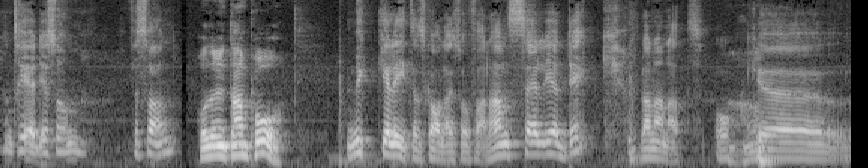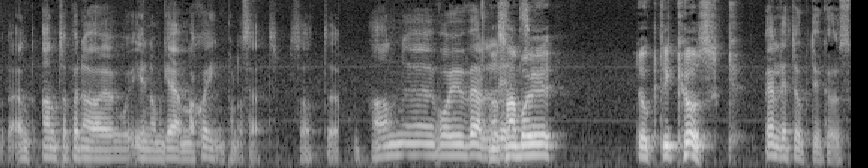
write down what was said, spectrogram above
en tredje som försvann. Håller inte han på? mycket liten skala i så fall. Han säljer däck bland annat. Och eh, en entreprenör inom grävmaskin på något sätt. Så att eh, han eh, var ju väldigt... Alltså han var ju duktig kusk. Väldigt duktig kusk.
